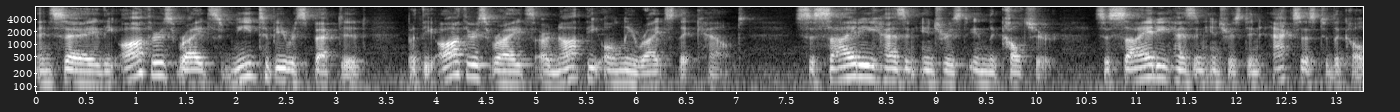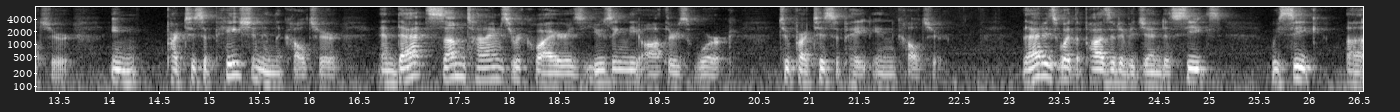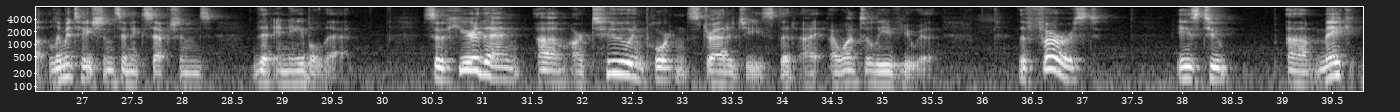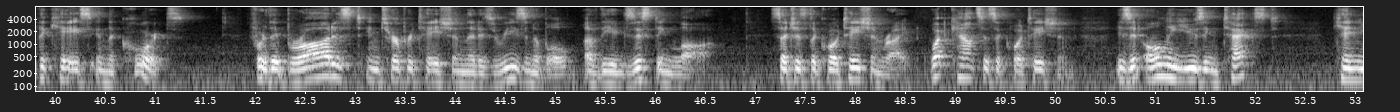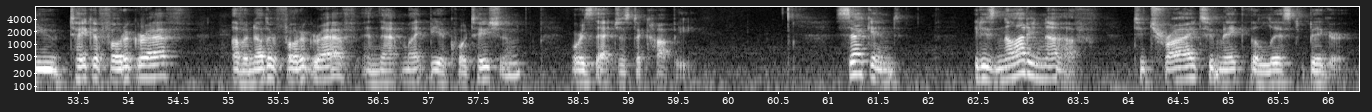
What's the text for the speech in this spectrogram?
and say the author's rights need to be respected, but the author's rights are not the only rights that count. Society has an interest in the culture. Society has an interest in access to the culture, in participation in the culture, and that sometimes requires using the author's work to participate in culture. That is what the positive agenda seeks. We seek uh, limitations and exceptions that enable that. So here then um, are two important strategies that I, I, want to leave you with. The first is to uh, make the case in the courts for the broadest interpretation that is reasonable of the existing law, such as the quotation right. What counts as a quotation? Is it only using text? Can you take a photograph of another photograph and that might be a quotation, or is that just a copy? Second, it is not enough to try to make the list bigger.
